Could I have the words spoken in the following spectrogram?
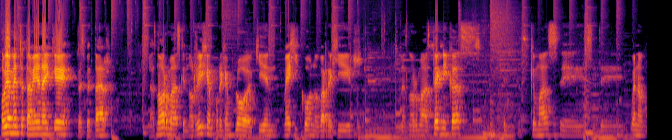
Obviamente también hay que respetar las normas que nos rigen. Por ejemplo aquí en México nos va a regir las normas técnicas ¿Qué más? Este, bueno,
